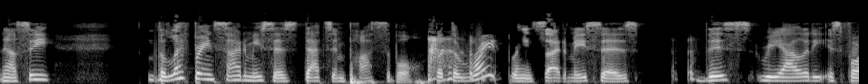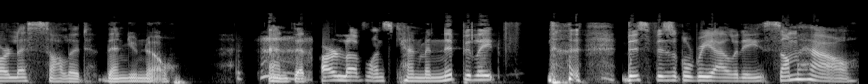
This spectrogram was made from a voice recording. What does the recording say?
Now, see, the left brain side of me says that's impossible, but the right brain side of me says this reality is far less solid than you know, and that our loved ones can manipulate this physical reality somehow.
